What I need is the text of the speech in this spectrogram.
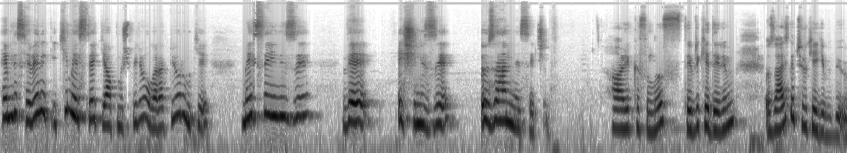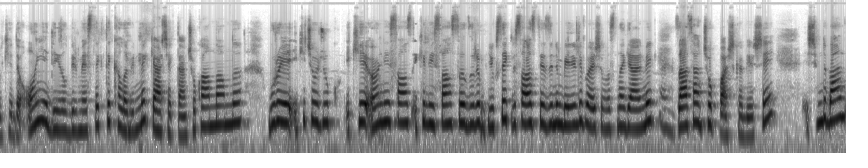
hem de severek iki meslek yapmış biri olarak diyorum ki mesleğinizi ve eşinizi özenle seçin. Harikasınız. Tebrik ederim. Özellikle Türkiye gibi bir ülkede 17 yıl bir meslekte kalabilmek gerçekten çok anlamlı. Buraya iki çocuk, iki ön lisans, iki lisans sığdırıp yüksek lisans tezinin belirli bir aşamasına gelmek Evet. zaten çok başka bir şey. Şimdi ben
